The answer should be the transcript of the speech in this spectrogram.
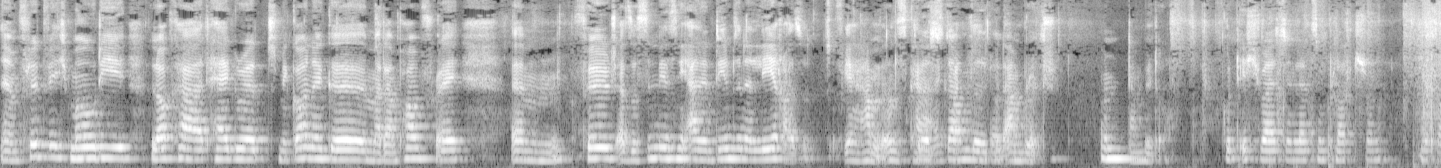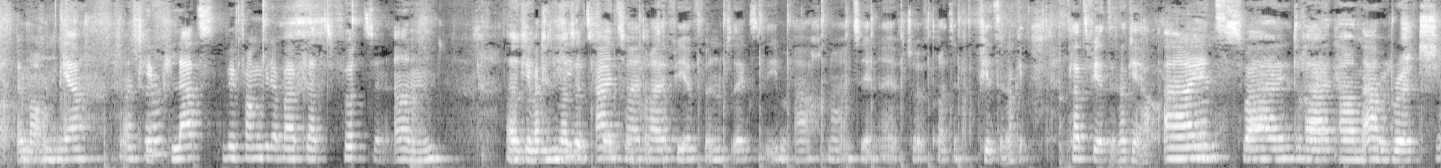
ähm, Flitwick, Modi, Lockhart, Hagrid, McGonagall, Madame Pomfrey, ähm, Filch. Also es sind jetzt nicht alle in dem Sinne Lehrer. Also wir haben uns keine Ahnung, Dumbledore. und Umbridge und Dumbledore. Gut, ich weiß den letzten Platz schon. Muss auch immer um. Ja, Okay. Platz. Wir fangen wieder bei Platz 14 an. Also Okay, warte, wie viel so gibt's? 1, 2, 14 3, 4, 5, 6, 7, 8, 9, 10, 11, 12, 13, 14. Okay, Platz 14. Okay, 1, 2, 3, Umbridge. Umbridge.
